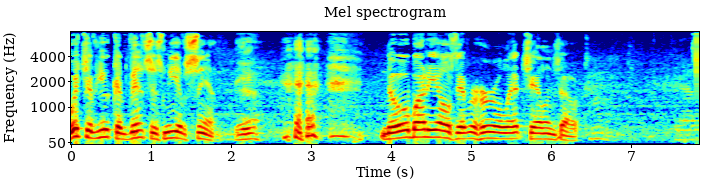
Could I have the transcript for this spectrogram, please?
Which of you convinces me of sin? Eh? Nobody else ever hurled that challenge out. Yeah,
